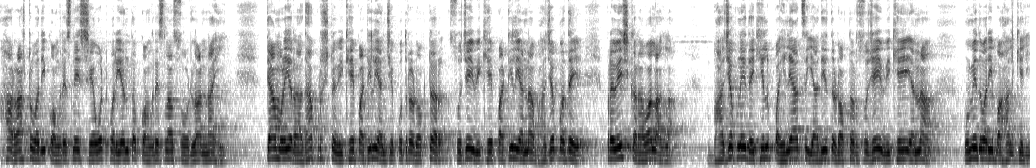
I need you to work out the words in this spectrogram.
हा राष्ट्रवादी काँग्रेसने शेवटपर्यंत काँग्रेसला सोडला नाही. त्यामुळे राधाकृष्ण विखे पाटील यांचे पुत्र डॉक्टर सुजय विखे पाटील यांना भाजपमध्ये प्रवेश करावा लागला. भाजपने देखील पहिल्याच यादीत डॉक्टर सुजय विखे यांना उमेदवारी बहाल केली.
